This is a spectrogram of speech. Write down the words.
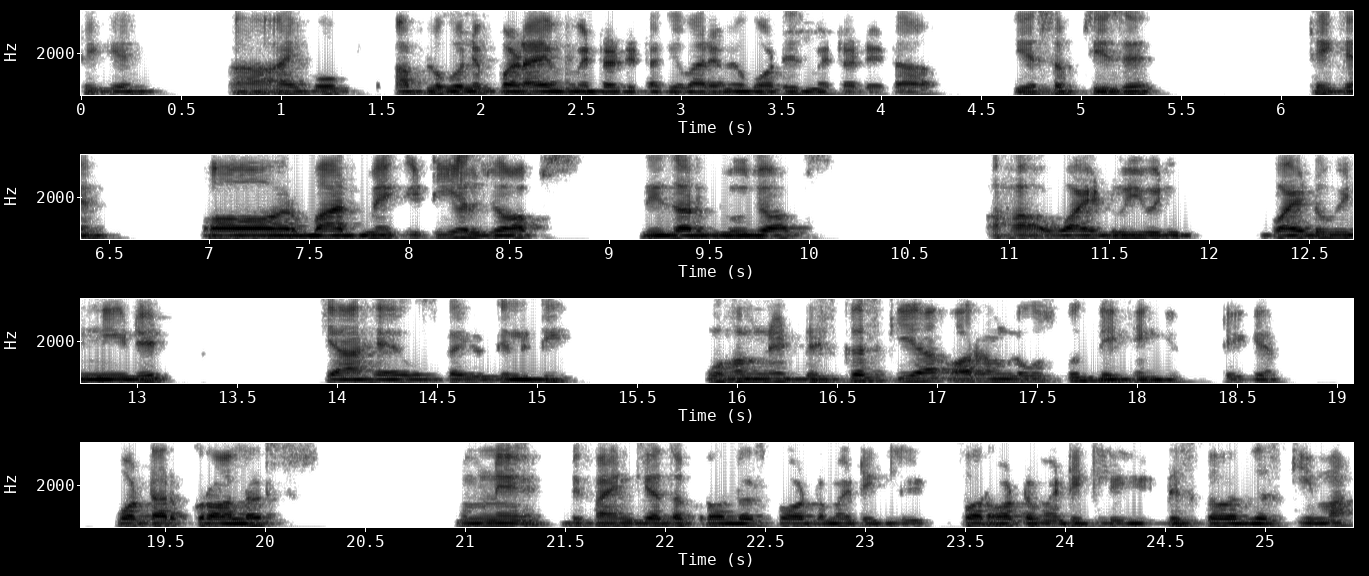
ठीक है आई होप आप लोगों ने पढ़ा है मेटा डेटा के बारे में व्हाट इज़ मेटा डेटा ये सब चीज़ें, ठीक है? और बाद में ETL jobs these are blue jobs why do you why do we need it क्या है उसका यूटिलिटी वो हमने डिस्कस किया और हम लोग उसको देखेंगे, ठीक है? व्हाट आर क्रॉलर्स हमने डिफाइन किया था क्रॉलर्स को automatically for automatically discover the schema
